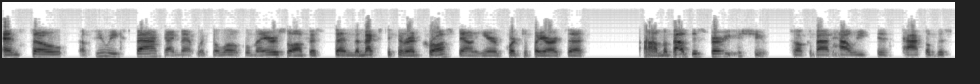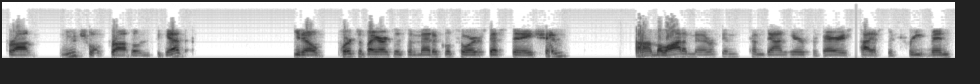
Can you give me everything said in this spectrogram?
And so a few weeks back, I met with the local mayor's office and the Mexican Red Cross down here in Puerto Vallarta um, about this very issue. Talk about how we could tackle this mutual problem together. You know, Puerto Vallarta is a medical tourist destination. Um, a lot of Americans come down here for various types of treatments.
